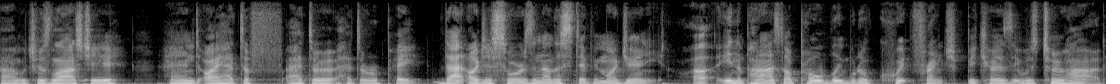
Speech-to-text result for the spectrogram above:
uh, which was last year, and I had to f- I had to had to repeat that. I just saw as another step in my journey uh, in the past, I probably would have quit French because it was too hard.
